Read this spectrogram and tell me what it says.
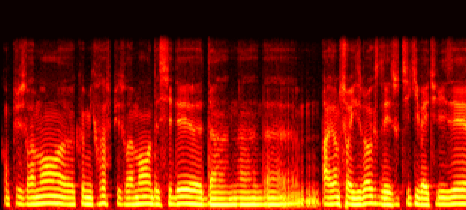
qu'on puisse vraiment, que Microsoft puisse vraiment décider d'un- par exemple sur Xbox, des outils qu'il va utiliser.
